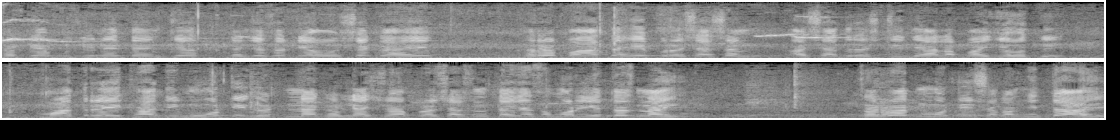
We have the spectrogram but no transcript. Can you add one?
खड्डे बुजणे त्यांच्या त्यांच्यासाठी आवश्यक आहे. खरं पाहता हे प्रशासन अशा दृष्टी द्यायला पाहिजे होते. मात्र एखादी मोठी घटना घडल्याशिवाय प्रशासन त्याच्यासमोर येतच नाही. सर्वात मोठी शोकांकिता आहे.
